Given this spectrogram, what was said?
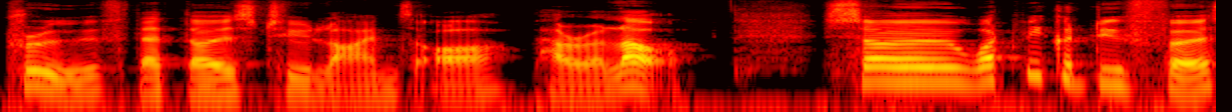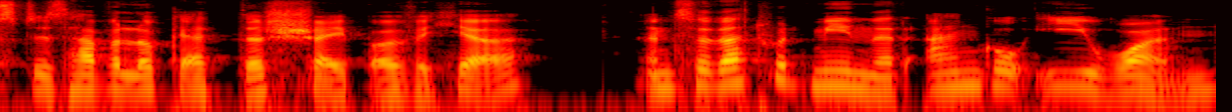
prove that those two lines are parallel. So what we could do first is have a look at this shape over here. And so that would mean that angle E1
